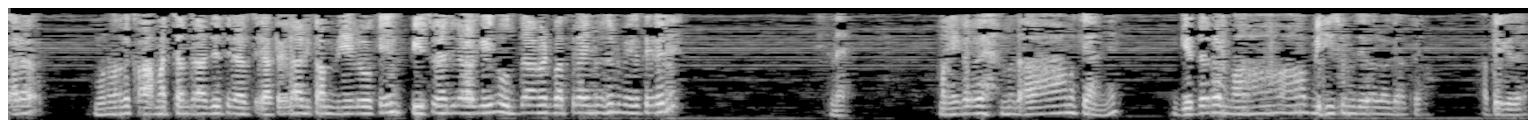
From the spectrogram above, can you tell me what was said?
අර මොනවද කාමච්ඡන්දරාජිත යට වෙලා නිකන් මේ ලෝකයෙන් පිස්සු හැදිලා වගේ ඉන්න උද්දාමයටපත් වෙලා ඉන්න මිනිස්සුන්ට මේක තේරෙන්නේ නැහැ. මම ඒකට හැමදාම කියන්නේ gedara මහා බිහිසුණු දේවල් වගේක් වෙනවා. අපේ gedara.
